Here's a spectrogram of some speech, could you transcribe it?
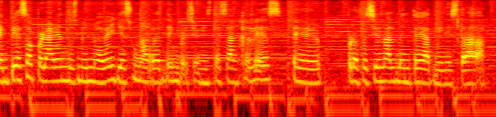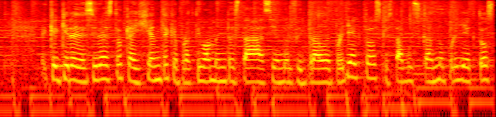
empieza a operar en 2009 y es una red de inversionistas ángeles eh, profesionalmente administrada. ¿Qué quiere decir esto? Que hay gente que proactivamente está haciendo el filtrado de proyectos, que está buscando proyectos,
